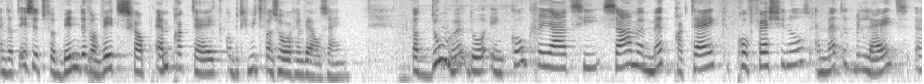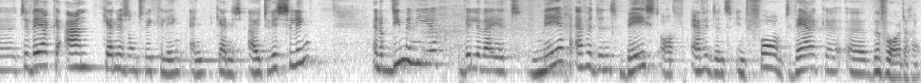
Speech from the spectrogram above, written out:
En dat is het verbinden van wetenschap en praktijk op het gebied van zorg en welzijn. Dat doen we door in co-creatie samen met praktijkprofessionals en met het beleid uh, te werken aan kennisontwikkeling en kennisuitwisseling. En op die manier willen wij het meer evidence-based of evidence-informed werken uh, bevorderen.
